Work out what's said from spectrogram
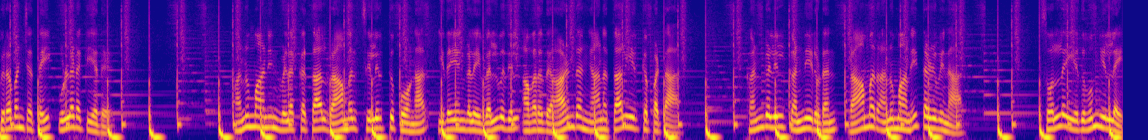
பிரபஞ்சத்தை உள்ளடக்கியது. ஹனுமானின் விளக்கத்தால் ராமர் சிலிர்த்து போனார். இதயங்களை வெல்வதில் அவரது ஆழ்ந்த ஞானத்தால் ஈர்க்கப்பட்டார். கண்களில் கண்ணீருடன் ராமர் அனுமானை தழுவினார். சொல்ல எதுவும் இல்லை.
